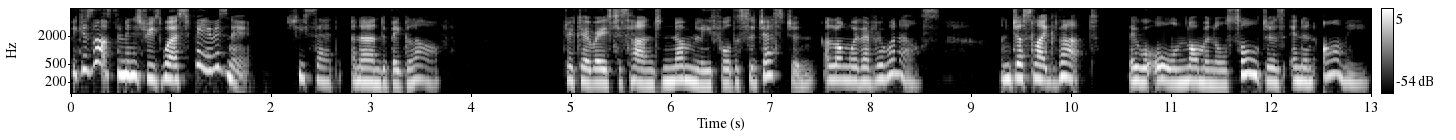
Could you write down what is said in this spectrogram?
because that's the ministry's worst fear, isn't it? she said, and earned a big laugh. Draco raised his hand numbly for the suggestion, along with everyone else, and just like that, they were all nominal soldiers in an army.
